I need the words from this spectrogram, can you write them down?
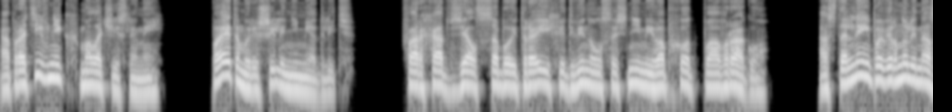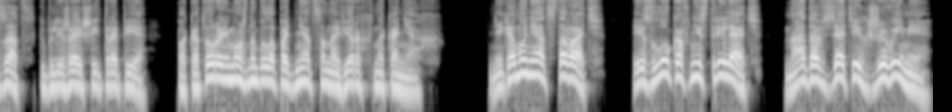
а противник малочисленный. Поэтому решили не медлить. Фархат взял с собой троих и двинулся с ними в обход по оврагу. Остальные повернули назад, к ближайшей тропе, по которой можно было подняться наверх на конях. «Никому не отставать! Из луков не стрелять! Надо взять их живыми!»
